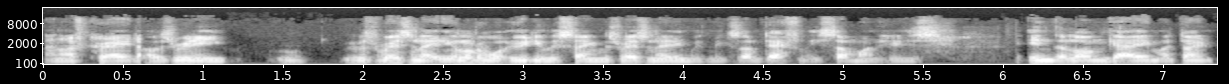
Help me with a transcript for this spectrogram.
and I've created, I was really, it was resonating. A lot of what Udi was saying was resonating with me because I'm definitely someone who's in the long game. I don't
